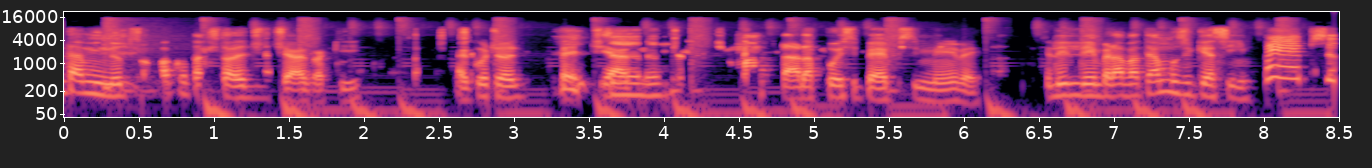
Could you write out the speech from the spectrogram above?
30 minutos só pra contar a história de Thiago aqui. Aí continuando, Thiago, mataram pô, esse Pepsi Man, velho. Ele lembrava até a musiquinha assim. Pepsi.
